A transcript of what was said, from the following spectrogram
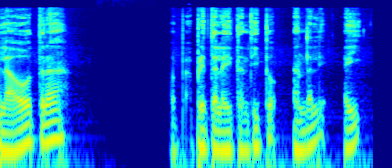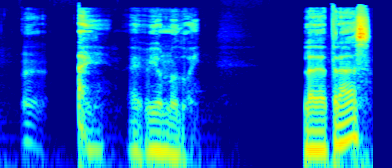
la otra. Apriétale ahí tantito. Ándale. Ahí. Ahí. Ahí había un nudo ahí. La de atrás.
